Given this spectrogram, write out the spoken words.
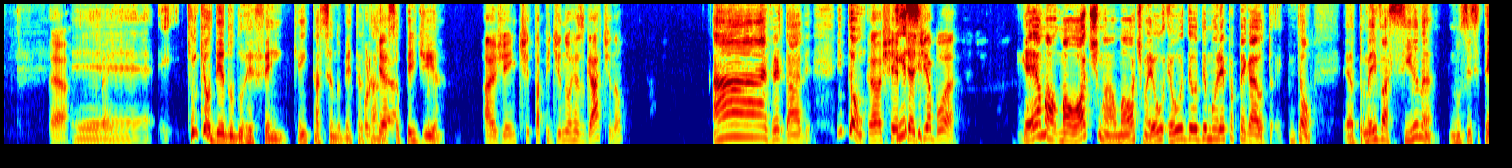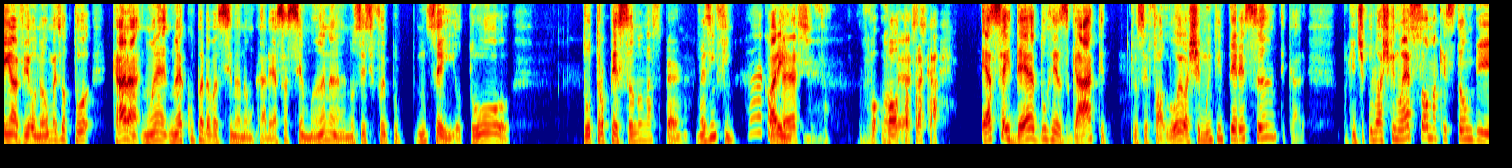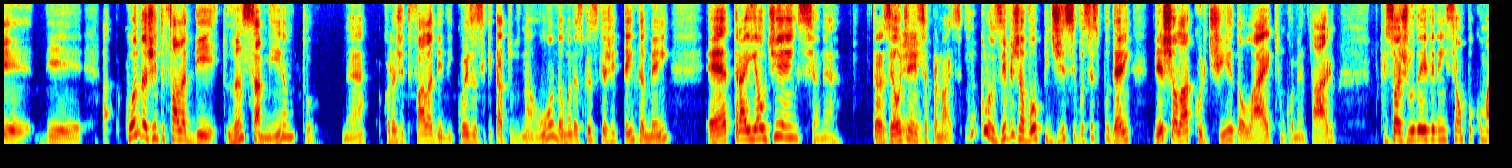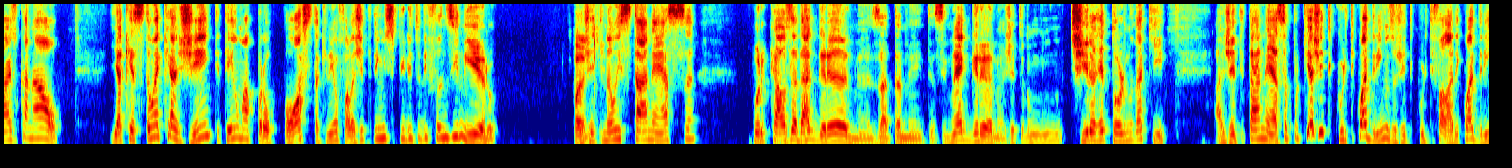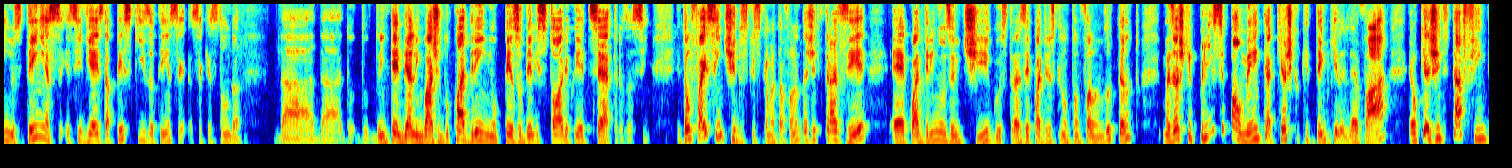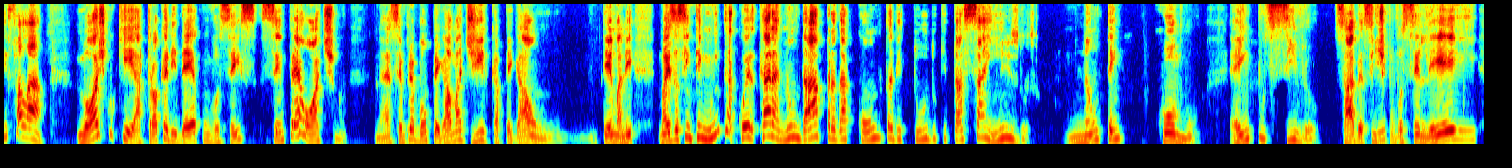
É. é... Quem que é o dedo do refém? Quem está sendo bem tratado? Porque Isso eu pedia. A gente está pedindo resgate, não? Ah, é verdade. Então. Eu achei esse... a piadinha boa. É uma, uma ótima, uma ótima. Eu, eu, eu demorei para pegar. Eu, então, eu tomei vacina, não sei se tem a ver ou não, mas eu tô. Cara, não é, não é culpa da vacina, não, cara. Essa semana, não sei se foi por. Não sei, eu tô. Tô tropeçando nas pernas. Mas enfim. Ah, acontece. Parei. Volta para cá essa ideia do resgate que você falou, eu achei muito interessante, cara. Porque, tipo, eu acho que não é só uma questão de, de. Quando a gente fala de lançamento, né? Quando a gente fala de, de coisas assim que tá tudo na onda, uma das coisas que a gente tem também é trair audiência, né? Trazer Sim. audiência para nós. Inclusive, já vou pedir, se vocês puderem, deixa lá a curtida, o like, um comentário, porque isso ajuda a evidenciar um pouco mais o canal. E a questão é que a gente tem uma proposta, que nem eu falo, a gente tem um espírito de fanzineiro. Punk. A gente não está nessa por causa da grana, exatamente. Assim, não é grana, a gente não tira retorno daqui. A gente está nessa porque a gente curte quadrinhos, a gente curte falar de quadrinhos, tem esse, viés da pesquisa, tem essa, questão da, da, da do, do, entender a linguagem do quadrinho, o peso dele histórico e etc. Assim. Então faz sentido isso que o esquema está falando, da gente trazer é, quadrinhos antigos, trazer quadrinhos que não estão falando tanto, mas acho que principalmente aqui, acho que o que tem que levar é o que a gente está afim de falar. Lógico que a troca de ideia com vocês sempre é ótima, né? Sempre é bom pegar uma dica, pegar um tema ali, mas assim, tem muita coisa. Cara, não dá para dar conta de tudo que está saindo. Não tem como. É impossível, sabe? Assim, e... tipo, você lê e.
